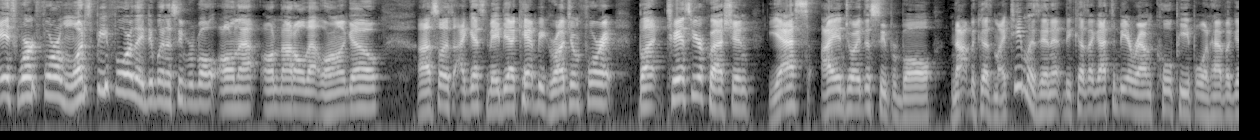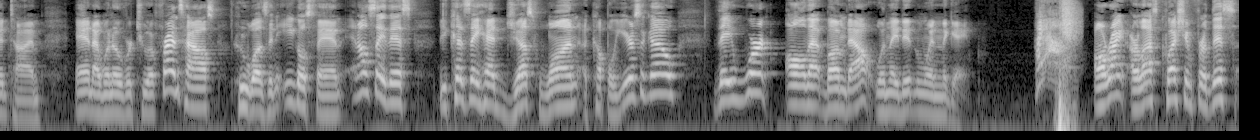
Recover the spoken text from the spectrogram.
It's worked for them once before. They did win a Super Bowl all that, not all that long ago. Uh, so I guess maybe I can't begrudge them for it. But to answer your question, yes, I enjoyed the Super Bowl, not because my team was in it, because I got to be around cool people and have a good time. And I went over to a friend's house who was an Eagles fan. And I'll say this because they had just won a couple years ago, they weren't all that bummed out when they didn't win the game. All right, our last question for this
